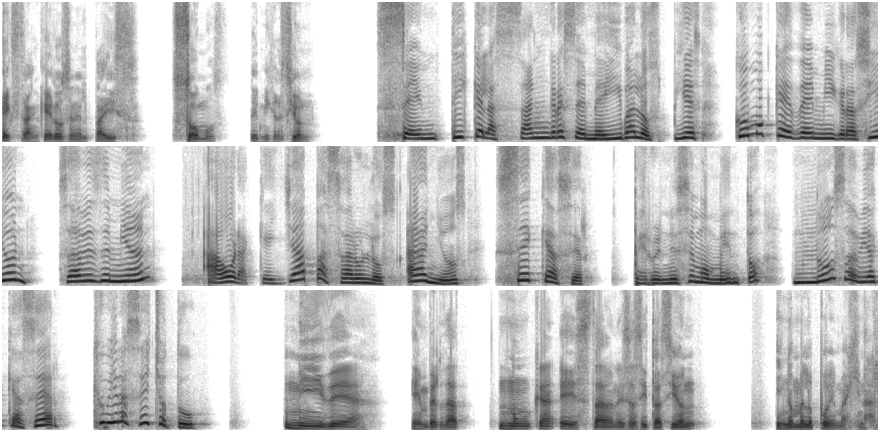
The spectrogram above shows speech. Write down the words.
extranjeros en el país. Somos de migración. Sentí que la sangre se me iba a los pies. ¿Cómo que de migración? ¿Sabes, Demián? Ahora que ya pasaron los años, sé qué hacer, pero en ese momento no sabía qué hacer. ¿Qué hubieras hecho tú? Ni idea. En verdad, nunca he estado en esa situación y no me lo puedo imaginar.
